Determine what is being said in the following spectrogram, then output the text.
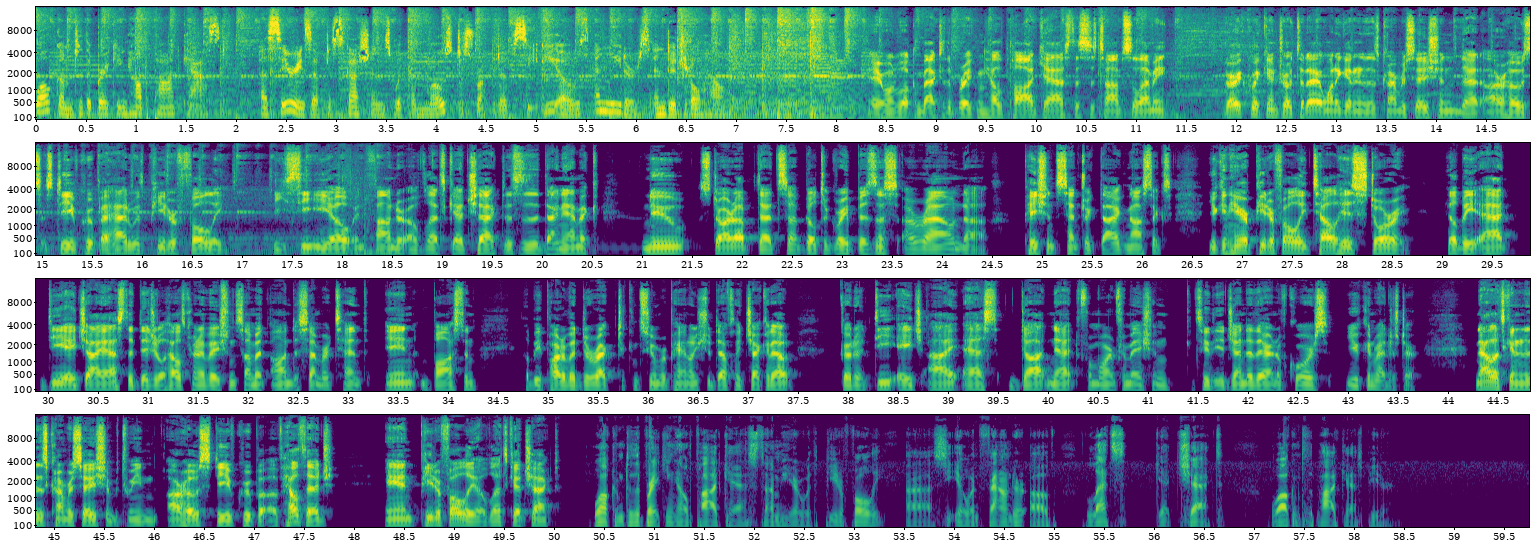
Welcome to the Breaking Health Podcast, a series of discussions with the most disruptive CEOs and leaders in digital health. Hey everyone, welcome back to the Breaking Health Podcast. This is Tom Salemi. Very quick intro today. I want to get into this conversation that our host, Steve Krupa, had with Peter Foley, the CEO and founder of Let's Get Checked. This is a dynamic new startup that's uh, built a great business around uh, patient centric diagnostics. You can hear Peter Foley tell his story. He'll be at DHIS, the Digital Healthcare Innovation Summit, on December 10th in Boston. He'll be part of a direct to consumer panel. You should definitely check it out. Go to dhis.net for more information. You can see the agenda there. And of course, you can register. Now let's get into this conversation between our host, Steve Krupa of Health Edge, and Peter Foley of Let's Get Checked. Welcome to the Breaking Health Podcast. I'm here with Peter Foley, uh, CEO and founder of Let's Get Checked. Welcome to the podcast, Peter.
